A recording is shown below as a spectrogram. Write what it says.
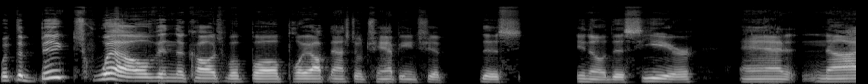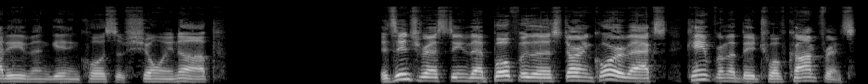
with the Big 12 in the college football playoff national championship this you know this year and not even getting close of showing up. It's interesting that both of the starting quarterbacks came from a Big 12 conference.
